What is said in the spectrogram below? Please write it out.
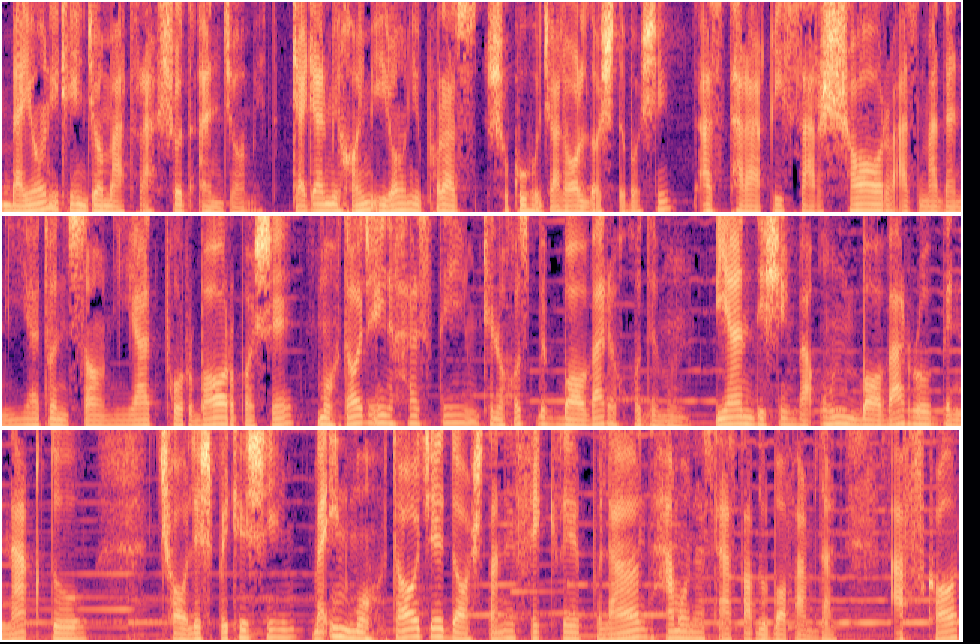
بیانی که اینجا مطرح شد انجامید. که اگر می‌خواهیم ایرانی پر از شکوه و جلال داشته باشیم از ترقی سرشار و از مدنیت و انسانیت پربار باشه محتاج این هستیم که نخست به باور خودمون بیاندیشیم و اون باور رو به نقد و چالش بکشیم. و این محتاج داشتن فکر بلند همان است که از فرمودن افکار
